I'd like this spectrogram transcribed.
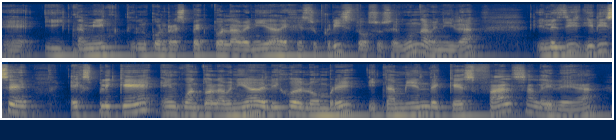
eh, y también con respecto a la venida de Jesucristo, su segunda venida, y, les y dice, expliqué en cuanto a la venida del Hijo del Hombre y también de que es falsa la idea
